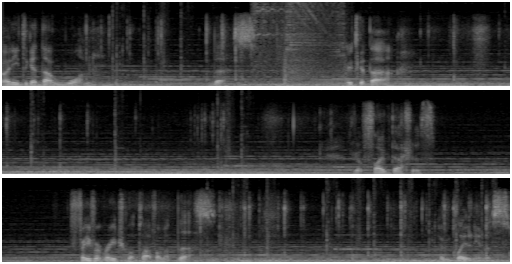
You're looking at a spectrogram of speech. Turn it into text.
I need to get that one. This. I need to get that. We got five dashes. Favorite rage platform at this. I haven't played any of this.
